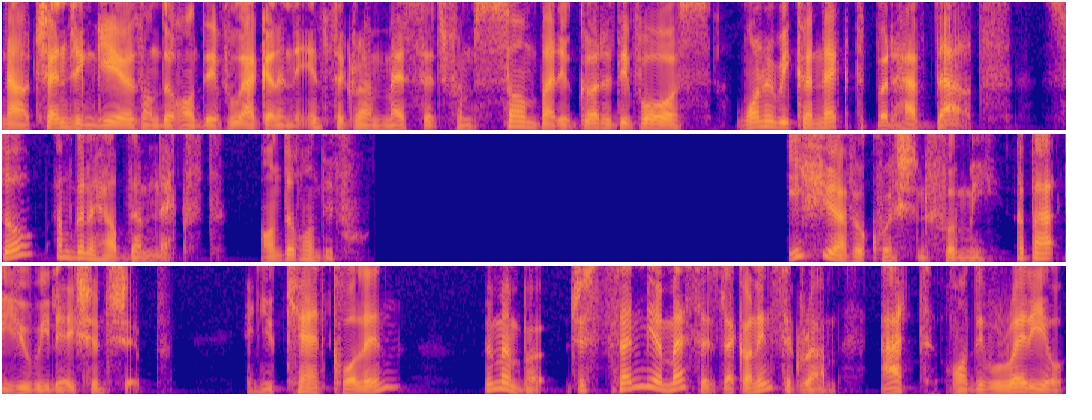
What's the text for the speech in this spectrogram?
Now, changing gears on the rendezvous, I got an Instagram message from somebody who got a divorce, want to reconnect but have doubts. So I'm going to help them next on the rendezvous. If you have a question for me about your relationship and you can't call in, remember, just send me a message like on Instagram at Rendezvous Radio.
